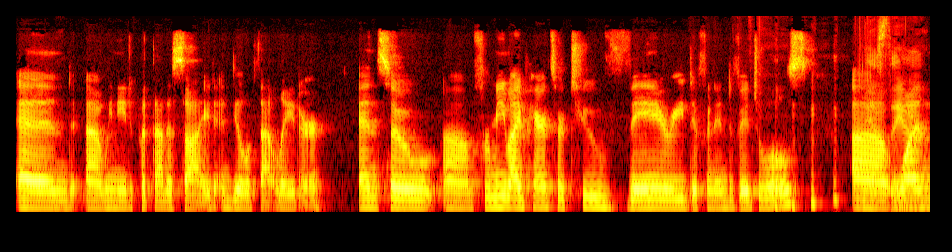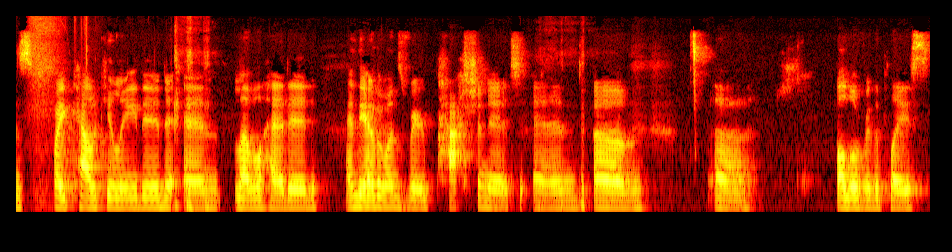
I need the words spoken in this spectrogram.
And uh, we need to put that aside and deal with that later. And so um, for me, my parents are two very different individuals. Uh, yes, one's are. quite calculated and level headed, and the other one's very passionate and um, uh, all over the place.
